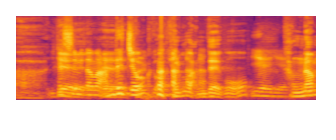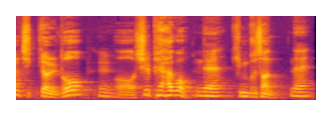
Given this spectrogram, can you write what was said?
아, 이게 했습니다만 안 예, 됐죠. 결국, 결국 안 되고 예, 예. 강남 직결도 음. 어, 실패하고 네. 김부선 네.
